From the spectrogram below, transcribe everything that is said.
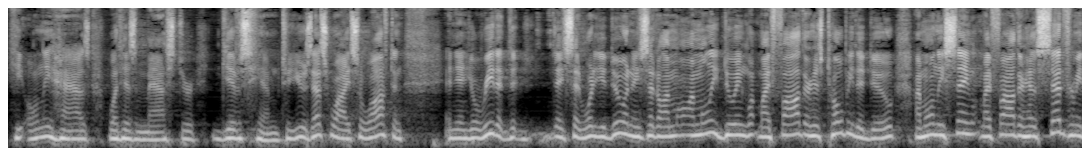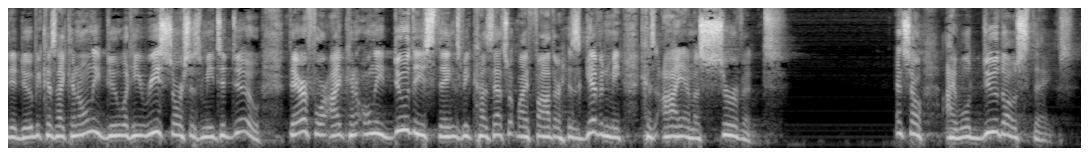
He only has what his master gives him to use. That's why so often, and then you'll read it, they said, what are you doing? And he said, I'm, I'm only doing what my father has told me to do. I'm only saying what my father has said for me to do because I can only do what he resources me to do. Therefore, I can only do these things because that's what my father has given me because I am a servant. And so I will do those things.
